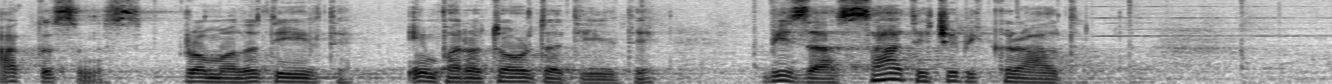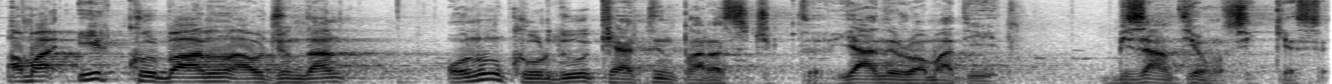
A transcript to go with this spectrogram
Haklısınız. Romalı değildi. İmparator da değildi. Bizas sadece bir kraldı. Ama ilk kurbanın avucundan onun kurduğu kentin parası çıktı. Yani Roma değil. Bizantiyon sikkesi.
